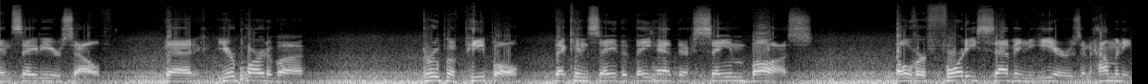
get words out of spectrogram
and say to yourself that you're part of a group of people that can say that they had the same boss over 47 years and how many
